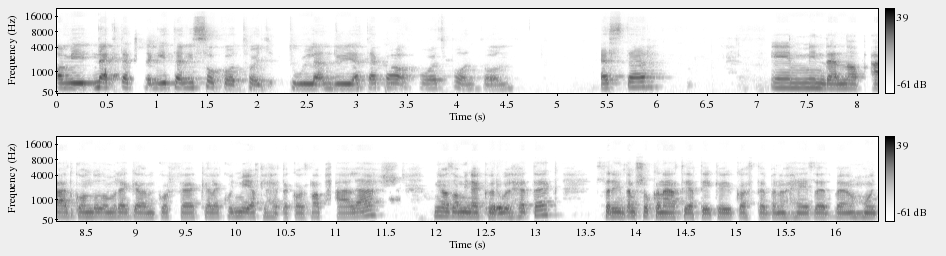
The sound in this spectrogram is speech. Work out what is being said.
ami nektek segíteni szokott, hogy túllendüljetek a holdponton? Eszter? Én minden nap átgondolom reggel, amikor felkelek, hogy miért lehetek aznap hálás, mi az, aminek örülhetek. Szerintem sokan átértékeljük azt ebben a helyzetben, hogy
